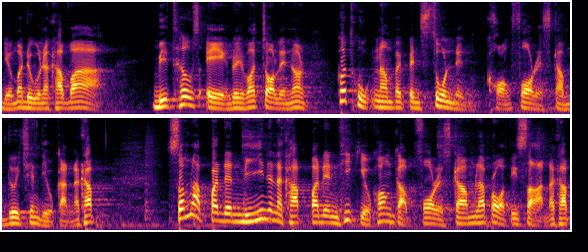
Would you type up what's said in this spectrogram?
เดี๋ยวมาดูนะครับว่าบีเทิลส์เองโดยเฉพาะจอร์แดนนอนก็ถูกนำไปเป็นส่วนหนึ่งของ Forest Gump ด้วยเช่นเดียวกันนะครับ สำหรับประเด็นนี้เนี่ยนะครับประเด็นที่เกี่ยวข้องกับ Forest Gump และประวัติศาสตร์นะครับ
